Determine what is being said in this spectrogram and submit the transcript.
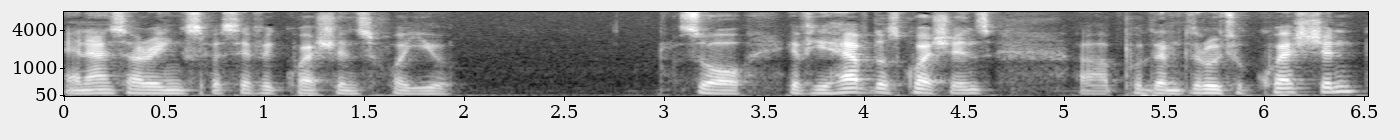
and answering specific questions for you. So if you have those questions, uh, put them through to question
